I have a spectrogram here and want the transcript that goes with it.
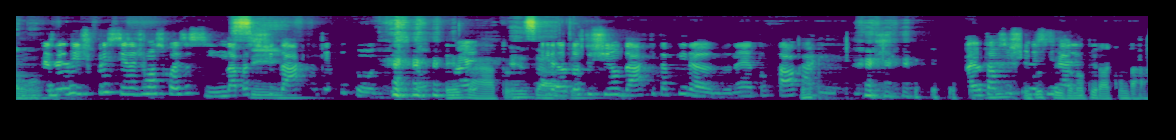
amo. Às vezes a gente precisa de umas coisas assim, não dá pra assistir. Dark o tempo todo. senão vai Exato. pirando. Eu tô Exato. assistindo Dark e tá pirando, né? Total carinho. Aí eu tava assistindo esse reality não pirar com Dark.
